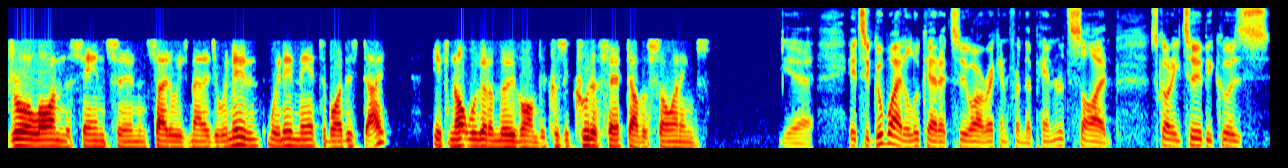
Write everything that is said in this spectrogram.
draw a line in the sand soon and say to his manager, "We need we need an answer by this date. If not, we've got to move on because it could affect other signings." Yeah, it's a good way to look at it too. I reckon from the Penrith side, Scotty too, because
